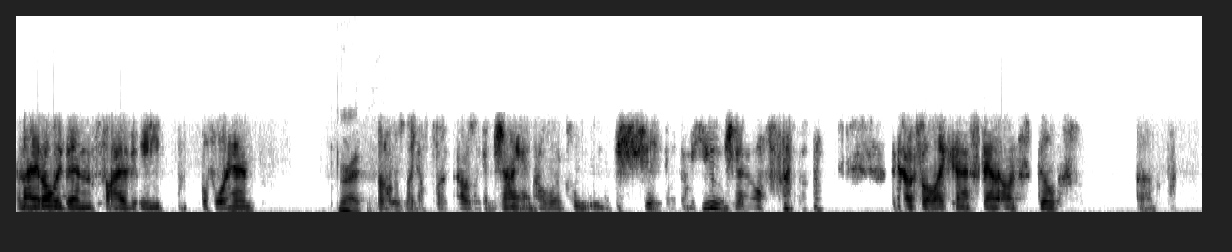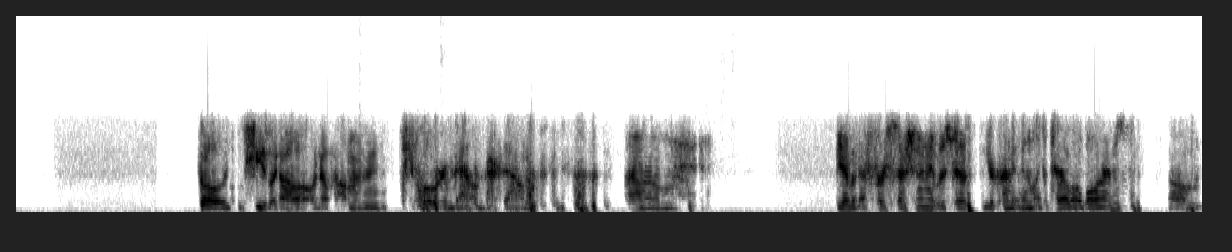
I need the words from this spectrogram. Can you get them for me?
and I had only been five eight beforehand. Right. So I was like, a, I was like a giant. I was like, holy shit, I'm huge now. I kind of felt like uh, standing on stilts. Um, so she's like, oh, no problem. And she lowered him down, back down. Um, yeah, but that first session, it was just, you're kind of in like parallel bars. Um,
